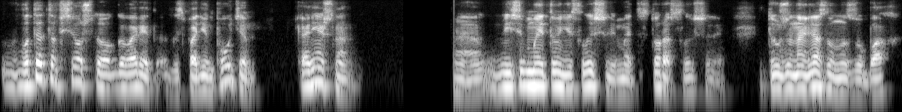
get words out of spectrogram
вот это все, что говорит господин Путин, конечно, э, если бы мы этого не слышали, мы это сто раз слышали. Это уже навязано на зубах.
